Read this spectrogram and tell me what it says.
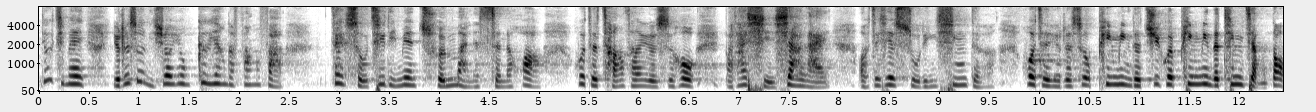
弟兄姐妹，有的时候你需要用各样的方法。在手机里面存满了神的话，或者常常有时候把它写下来哦，这些属灵心得，或者有的时候拼命的聚会，拼命的听讲道，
